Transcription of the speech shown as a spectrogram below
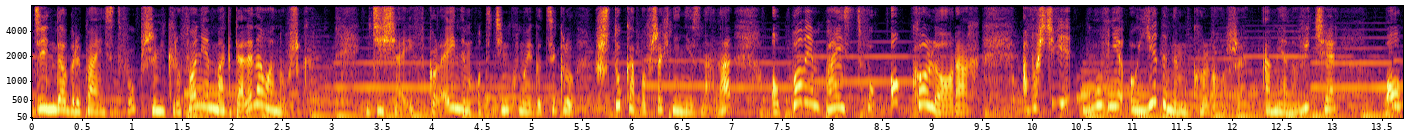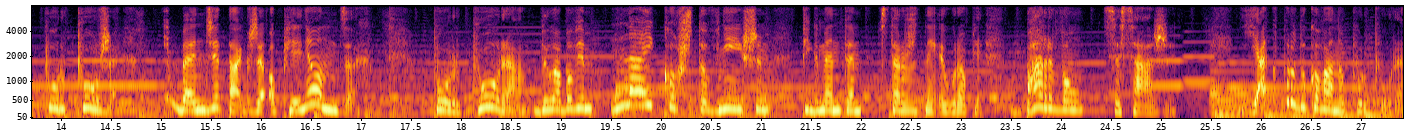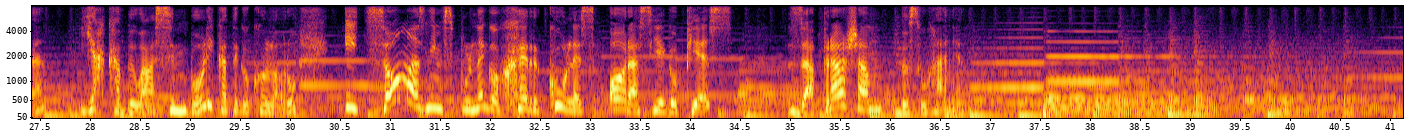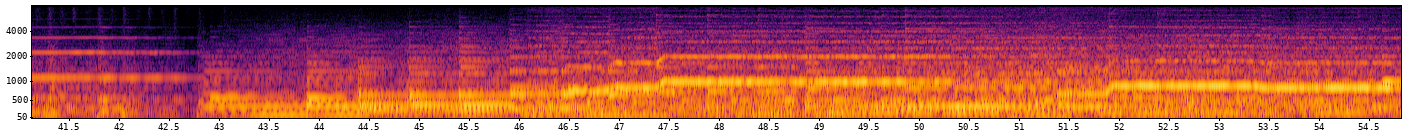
Dzień dobry Państwu, przy mikrofonie Magdalena Łanuszka. Dzisiaj, w kolejnym odcinku mojego cyklu Sztuka Powszechnie Nieznana, opowiem Państwu o kolorach, a właściwie głównie o jednym kolorze, a mianowicie o purpurze. I będzie także o pieniądzach. Purpura była bowiem najkosztowniejszym pigmentem w starożytnej Europie, barwą cesarzy. Jak produkowano purpurę, jaka była symbolika tego koloru i co ma z nim wspólnego Herkules oraz jego pies? Zapraszam do słuchania.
